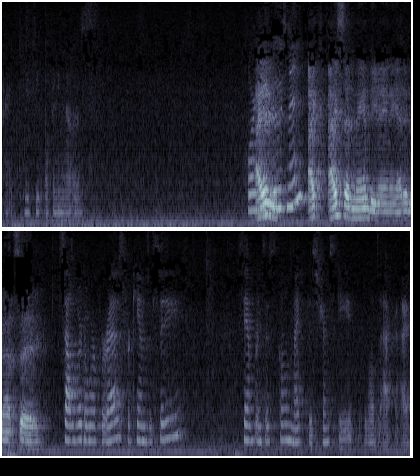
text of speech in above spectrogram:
All right, you keep opening those. I Jorge Guzman, I, I said Mandy Manny. I did not say. Salvador Perez for Kansas City. San Francisco, Mike Yastrzemski. Love that guy.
